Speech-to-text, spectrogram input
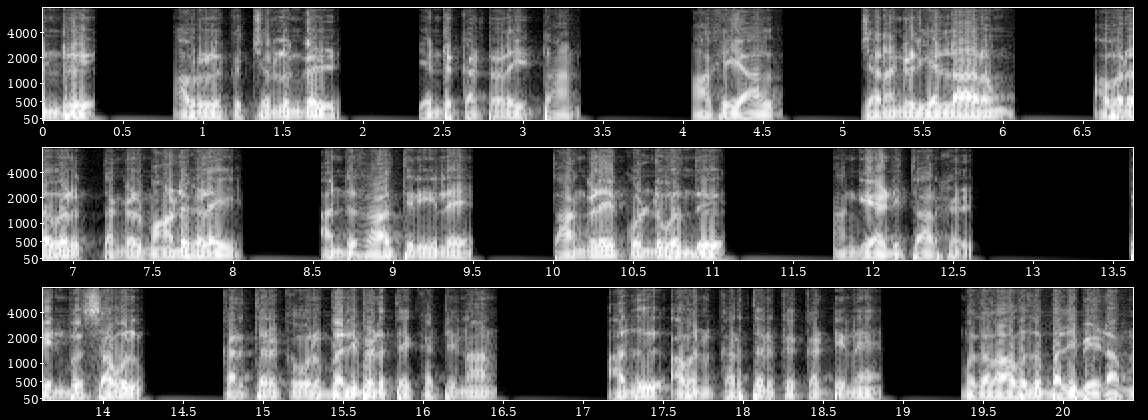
என்று அவர்களுக்கு சொல்லுங்கள் என்று கட்டளையிட்டான். ஆகையால் ஜனங்கள் எல்லாரும் அவரவர் தங்கள் மாடுகளை அன்று ராத்திரியிலே தாங்களே கொண்டு வந்து அங்கே அடித்தார்கள். பின்பு சவுல் கர்த்தருக்கு ஒரு பலிபீடத்தை கட்டினான். அது அவன் கர்த்தருக்கு கட்டின முதலாவது பலிபீடம்.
